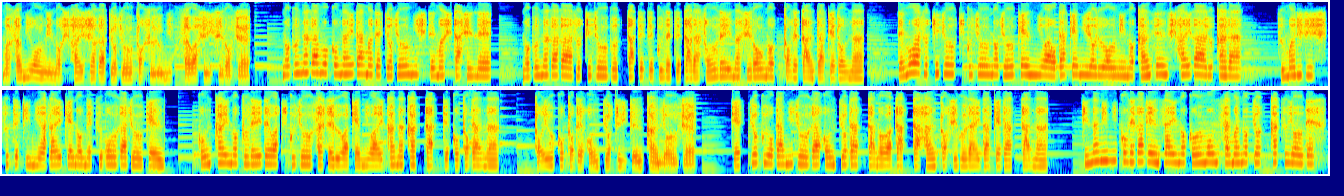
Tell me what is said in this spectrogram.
まさに近江の支配者が居城とするにふさわしい城じゃ。信長もこないだまで居城にしてましたしね。信長が安土城ぶっ立ててくれてたら壮麗な城を乗っ取れたんだけどな。でも安土城築城の条件には織田家による近江の完全支配があるから。つまり実質的に浅井家の滅亡が条件。今回のプレイでは築城させるわけにはいかなかったってことだな。ということで本拠地移転完了じゃ。結局小田二条が本拠だったのはたった半年ぐらいだけだったな。ちなみにこれが現在の黄門様の直轄領です。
